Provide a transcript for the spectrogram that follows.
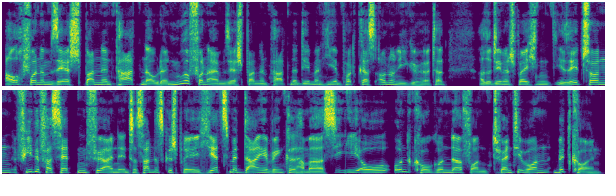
auch von einem sehr spannenden Partner oder nur von einem sehr spannenden Partner, den man hier im Podcast auch noch nie gehört hat. Also dementsprechend, ihr seht schon, viele Facetten für ein interessantes Gespräch. Jetzt mit Daniel Winkelhammer, CEO und Co-Gründer von 21 Bitcoin.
